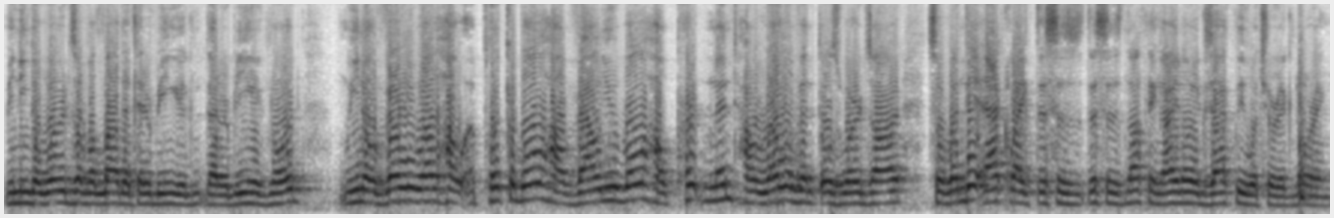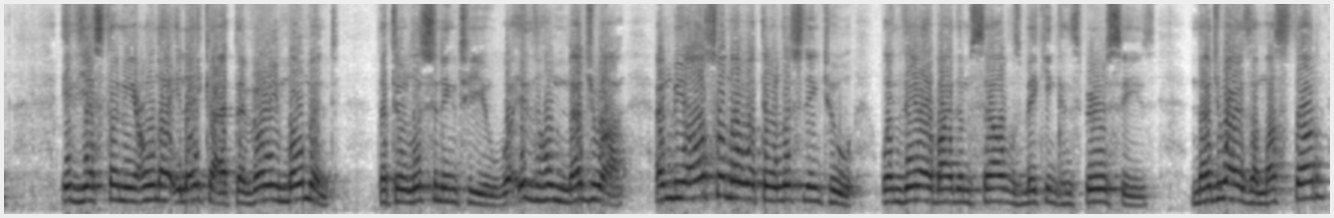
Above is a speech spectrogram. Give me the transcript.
Meaning the words of Allah that, they're being, that are being ignored. We know very well how applicable, how valuable, how pertinent, how relevant those words are. So when they act like this is, this is nothing, I know exactly what you're ignoring. إِذْ يَسْتَمِعُونَ إِلَيْكَ At the very moment that they're listening to you. وَإِذْ هُمْ نَجْوَى And we also know what they're listening to when they are by themselves making conspiracies. Najwa is a masdar,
